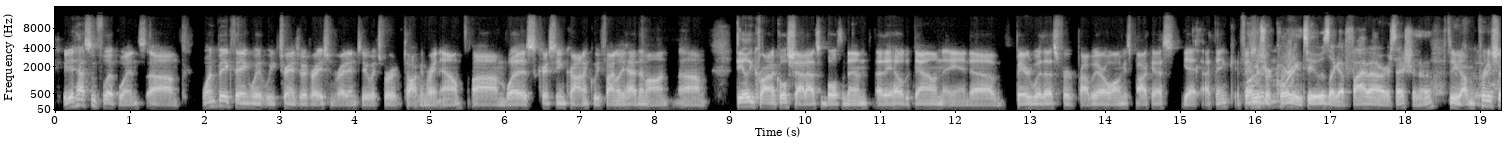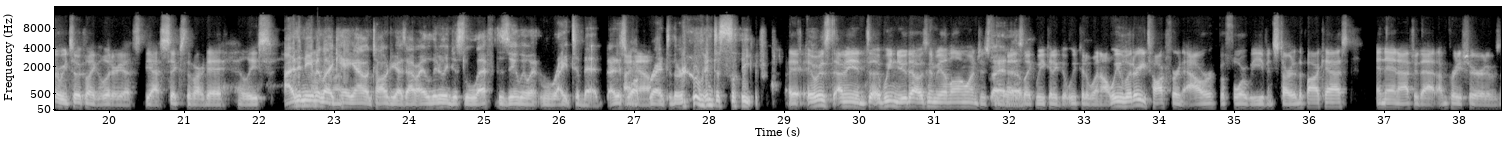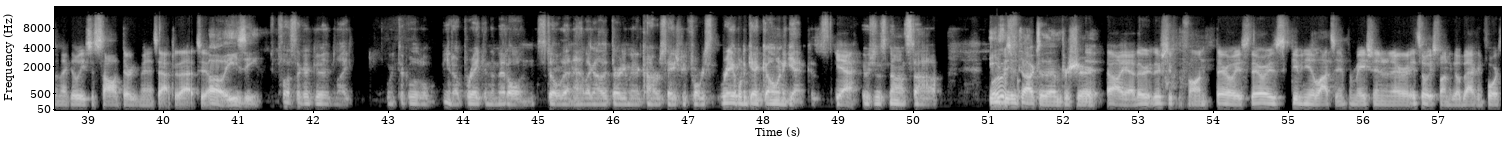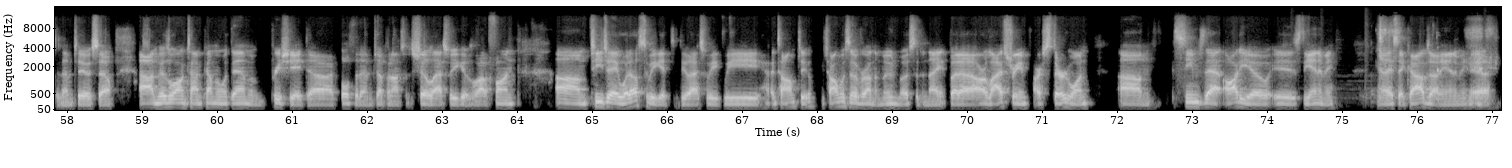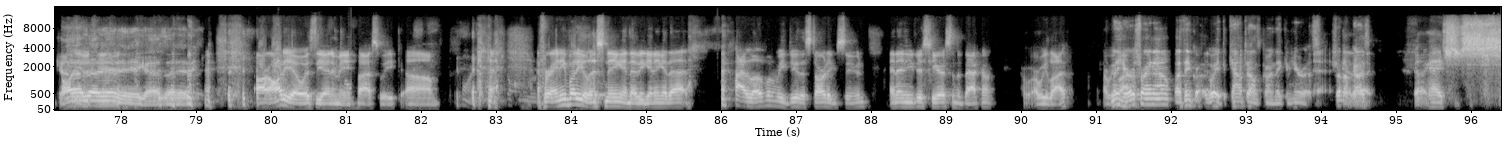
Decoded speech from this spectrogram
we did have some flip wins. Um, one big thing we, we transition right into, which we're talking right now, um, was Christine Chronic. We finally had them on. Um, Daily Chronicle, shout out to both of them. Uh, they held it down and uh, bared with us for probably our longest podcast yet, I think. Longest officially. recording too. It was like a five hour session, huh? Dude, I'm pretty sure we took like literally a yeah sixth of our day at least. I didn't even like Uh-huh. hang out and talk to you guys. I literally just left the Zoom and went right to bed. I just walked know. right to the room and to sleep. It, it was. I mean, we knew that was going to be a long one, just I because know. like we could have we could have went on. We literally talked for an hour before we even started the podcast, and then after that, I'm pretty sure it was in like at least a solid 30 minutes after that too. Oh, easy. Plus, like a good like we took a little you know break in the middle and still then had like another thirty minute conversation before we were able to get going again because Yeah. it was just nonstop. Easy was- to talk to them for sure. Oh yeah, they're they're super fun. They're always they're always giving you lots of information, and they're it's always fun to go back and forth with them too. So um, it was a long time coming with them, and appreciate uh, both of them jumping onto the show last week. It was a lot of fun. Um, TJ, what else did we get to do last week? We uh, Tom too. Tom was over on the moon most of the night, but uh, our live stream, our third one, um, seems that audio is the enemy. You know, they say Cobb's are the enemy. Yeah, audio is the enemy. Hey, guys, hey. our audio was the enemy last week. Um, for anybody listening in the beginning of that, I love when we do the starting soon, and then you just hear us in the background. Are, are we live? Are Can they live? hear us right now? I think. Wait, the countdown's going. They can hear us. Yeah, Shut yeah, up, guys. They're like, hey, shh, shh, shh."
